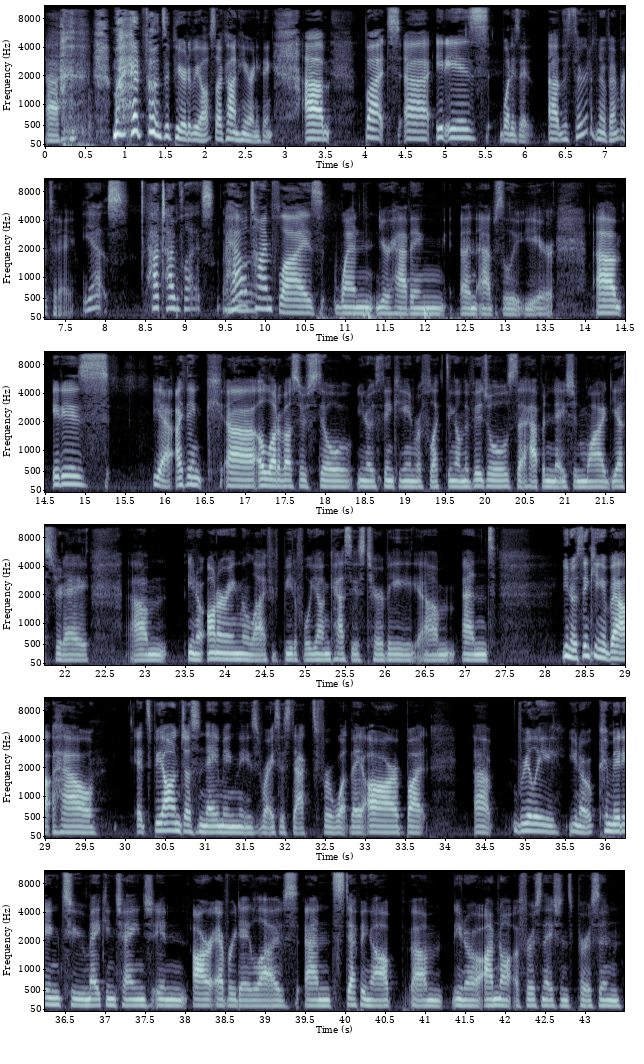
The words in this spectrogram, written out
uh, my headphones appear to be off, so I can't hear anything. Um, but uh, it is what is it? Uh, the third of November today. Yes. How time flies. How time flies when you're having an absolute year. Um, it is, yeah, I think uh, a lot of us are still, you know, thinking and reflecting on the vigils that happened nationwide yesterday, um, you know, honoring the life of beautiful young Cassius Turvey um, and, you know, thinking about how it's beyond just naming these racist acts for what they are, but uh, really, you know, committing to making change in our everyday lives and stepping up. Um, you know, I'm not a First Nations person,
